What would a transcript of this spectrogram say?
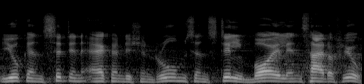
you can sit in air-conditioned rooms and still boil inside of you.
